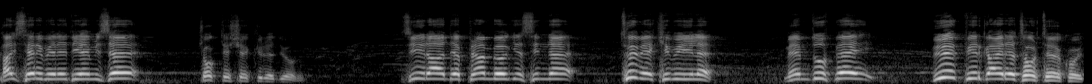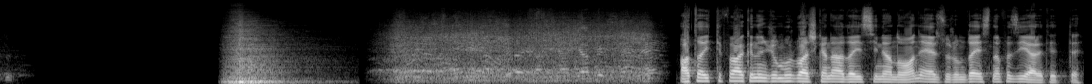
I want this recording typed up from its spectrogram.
Kayseri Belediye'mize çok teşekkür ediyorum. Zira deprem bölgesinde tüm ekibiyle Memduh Bey büyük bir gayret ortaya koydu. Ata İttifakı'nın Cumhurbaşkanı adayı Sinan Oğan Erzurum'da esnafı ziyaret etti.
